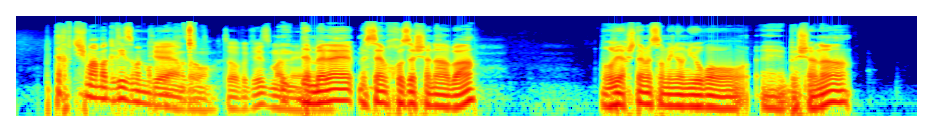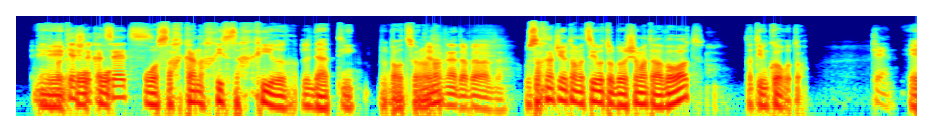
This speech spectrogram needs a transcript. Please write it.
תכף תשמע מה גריזמן מרוויח. כן. טוב, וגריזמן... אה, דמבלה מסיים חוזה שנה הבאה, מרוויח 12 מיליון יורו אה, בשנה. אה, מתבקש הוא- לקצץ. הוא הוא השחקן הכי שכיר לדעתי בברצלונה. תכף נדבר על זה. הוא שחקן שאם אתה מציב אותו ברשימת העברות, אתה תמכור אותו. כן. אה,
